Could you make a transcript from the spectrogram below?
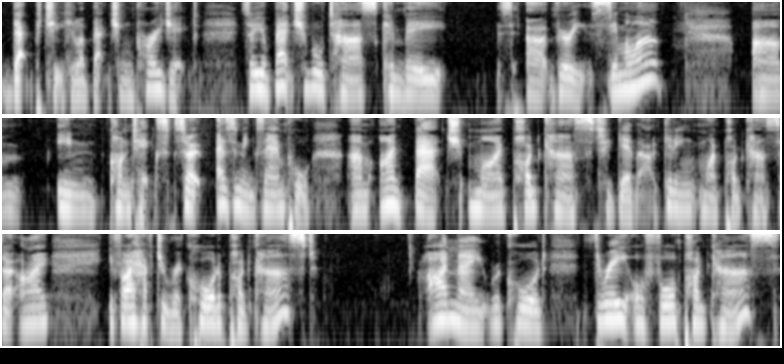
that particular batching project? So, your batchable tasks can be uh, very similar. Um, in context. So, as an example, um, I batch my podcasts together, getting my podcast. So, I, if I have to record a podcast, I may record three or four podcasts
